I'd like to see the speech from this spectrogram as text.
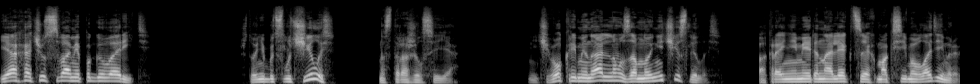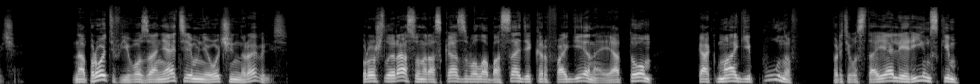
«Я хочу с вами поговорить». «Что-нибудь случилось?» — насторожился я. «Ничего криминального за мной не числилось. По крайней мере, на лекциях Максима Владимировича. Напротив, его занятия мне очень нравились. Прошлый раз он рассказывал об осаде Карфагена и о том, как маги пунов противостояли римским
